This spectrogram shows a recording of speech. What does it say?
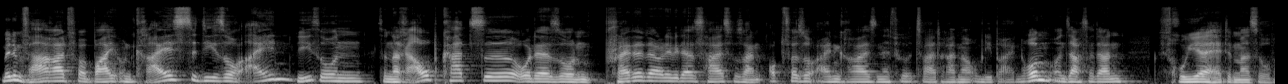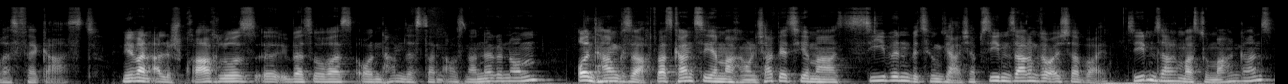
mit dem Fahrrad vorbei und kreiste die so ein, wie so, ein, so eine Raubkatze oder so ein Predator oder wie das heißt, wo sein Opfer so einkreisen, der fuhr zwei, dreimal um die beiden rum und sagte dann, Früher hätte man sowas vergast. Wir waren alle sprachlos äh, über sowas und haben das dann auseinandergenommen und haben gesagt, was kannst du hier machen? Und ich habe jetzt hier mal sieben, beziehungsweise ja, ich habe sieben Sachen für euch dabei. Sieben Sachen, was du machen kannst,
